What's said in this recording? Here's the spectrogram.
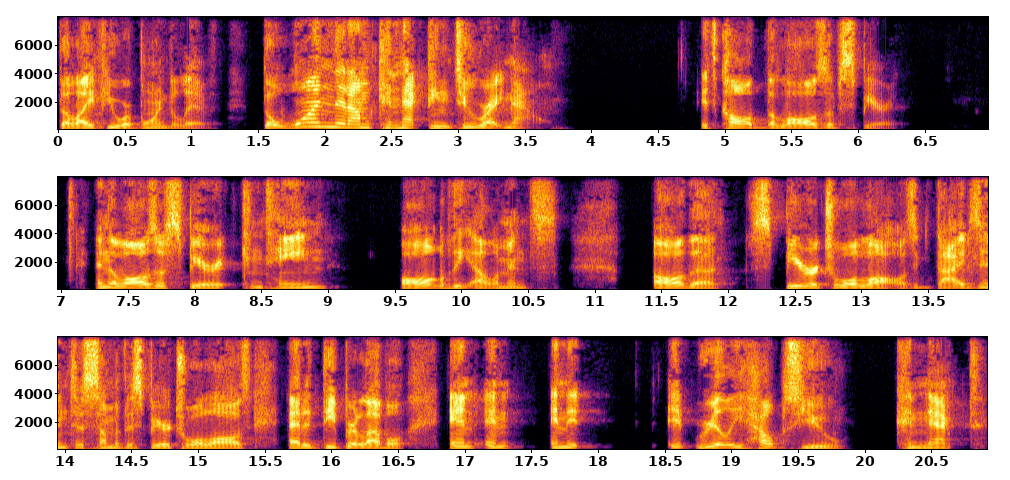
the life you were born to live the one that I'm connecting to right now, it's called the laws of spirit. And the laws of spirit contain all of the elements, all the spiritual laws. It dives into some of the spiritual laws at a deeper level. And, and, and it, it really helps you connect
